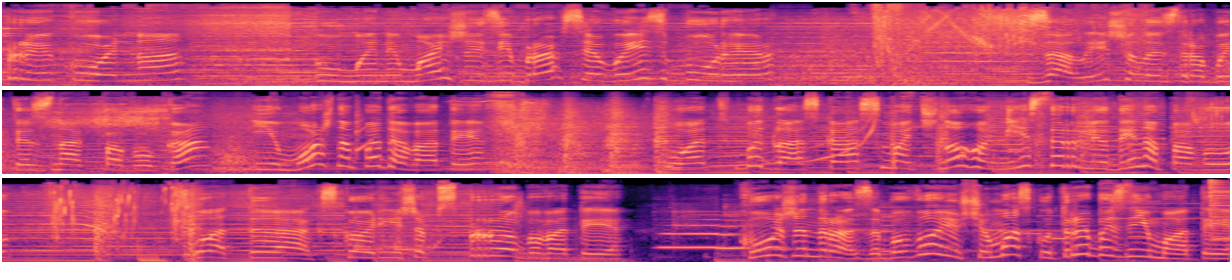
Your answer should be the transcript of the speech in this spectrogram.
прикольно! У мене майже зібрався весь бургер. Залишилось зробити знак павука і можна подавати. От, будь ласка, смачного містер людина павук. Отак, скоріше б спробувати. Кожен раз забуваю, що маску треба знімати.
